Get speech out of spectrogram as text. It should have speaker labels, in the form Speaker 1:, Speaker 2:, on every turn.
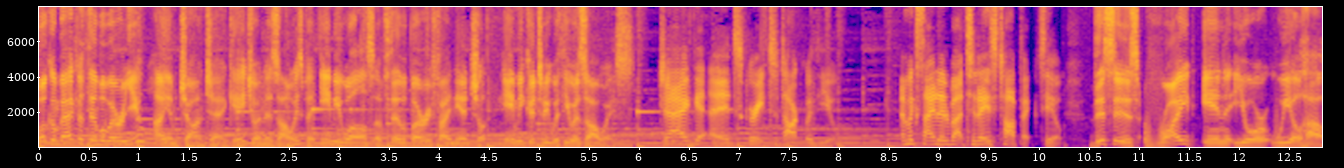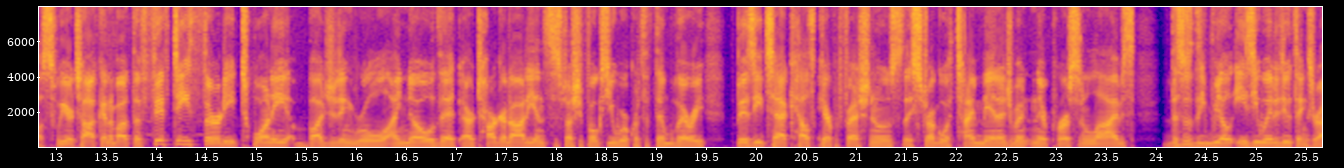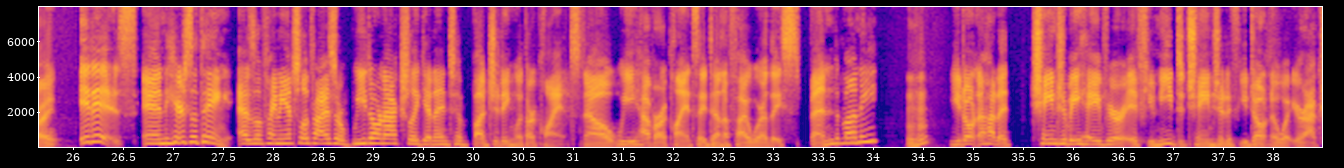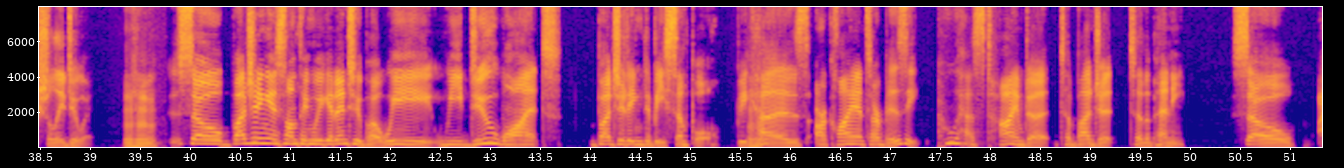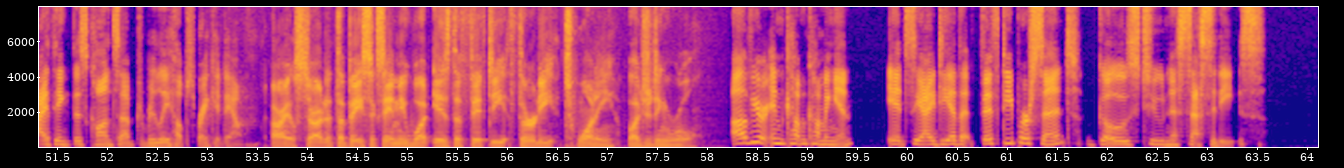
Speaker 1: Welcome back to Thimbleberry U. I am John Jagay, joined as always by Amy Walls of Thimbleberry Financial. Amy, good to be with you as always.
Speaker 2: Jag, it's great to talk with you. I'm excited about today's topic too.
Speaker 1: This is right in your wheelhouse. We are talking about the 50 30 20 budgeting rule. I know that our target audience, especially folks you work with at Thimbleberry, busy tech, healthcare professionals, they struggle with time management in their personal lives. This is the real easy way to do things, right?
Speaker 2: It is. And here's the thing as a financial advisor, we don't actually get into budgeting with our clients. Now, we have our clients identify where they spend money.
Speaker 1: Mm-hmm.
Speaker 2: You don't know how to change a behavior if you need to change it if you don't know what you're actually doing.
Speaker 1: Mm-hmm.
Speaker 2: So budgeting is something we get into, but we we do want budgeting to be simple because our clients are busy. Who has time to to budget to the penny? So I think this concept really helps break it down.
Speaker 1: All right, we'll start at the basics, Amy. What is the 50 30 20 budgeting rule?
Speaker 2: Of your income coming in, it's the idea that 50% goes to necessities,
